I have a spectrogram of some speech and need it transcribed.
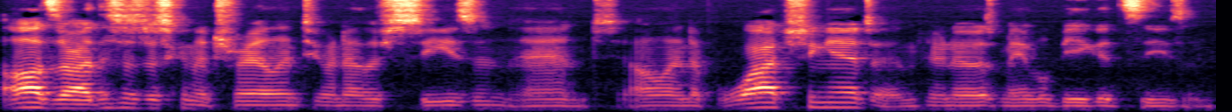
odds are this is just going to trail into another season, and I'll end up watching it, and who knows, maybe it'll be a good season.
